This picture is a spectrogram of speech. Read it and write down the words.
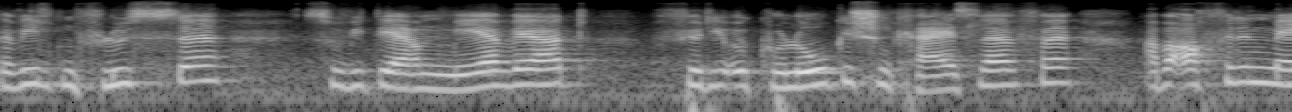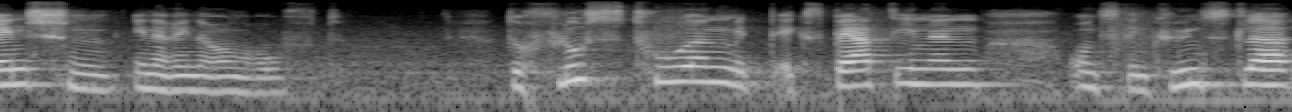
der wilden Flüsse sowie deren Mehrwert für die ökologischen Kreisläufe, aber auch für den Menschen in Erinnerung ruft. Durch Flusstouren mit Expertinnen und den Künstlern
